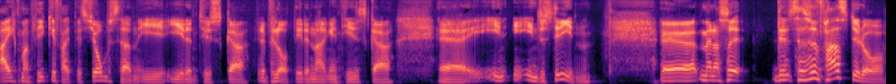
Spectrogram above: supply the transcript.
Eichmann fick ju faktiskt jobb sen i, i den tyska, eller förlåt, i den argentinska eh, in, industrin. Eh, men alltså, det, sen fanns det ju då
